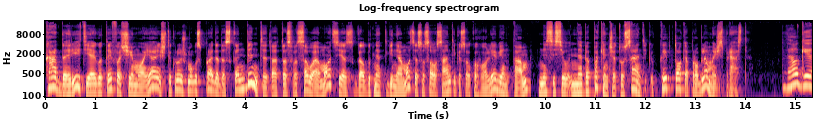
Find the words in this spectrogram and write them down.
ką daryti, jeigu taip va šeimoje iš tikrųjų žmogus pradeda skandinti ta, tas va savo emocijas, galbūt netgi ne emocijas, o savo santykius alkoholėje vien tam, nes jis jau nebepakenčia tų santykių. Kaip tokią problemą išspręsti? Vėlgi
